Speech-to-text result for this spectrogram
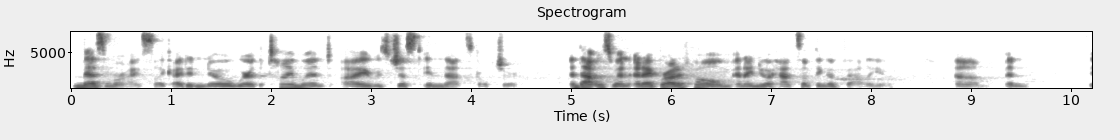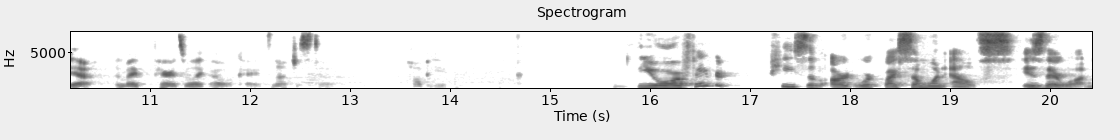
mesmerized. Like I didn't know where the time went. I was just in that sculpture, and that was when. And I brought it home, and I knew I had something of value. Um, and yeah, and my parents were like, "Oh, okay, it's not just a hobby." Your favorite piece of artwork by someone else? Is there one?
